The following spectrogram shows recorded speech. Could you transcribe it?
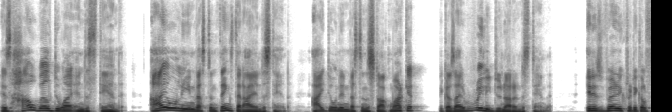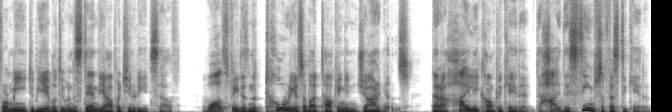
is how well do I understand it? I only invest in things that I understand. I don't invest in the stock market because I really do not understand it. It is very critical for me to be able to understand the opportunity itself. Wall Street is notorious about talking in jargons that are highly complicated. High, they seem sophisticated.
